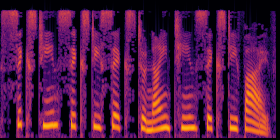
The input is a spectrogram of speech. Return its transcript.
1666 to 1965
